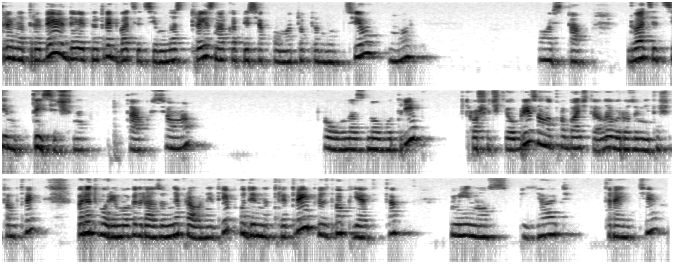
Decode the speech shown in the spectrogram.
3 на 3 9, 9 на 3 27. У нас 3 знака після коми, тобто 0,0. Ось так. 27 тисячних. Так, сьома. О, у нас знову дріб. Трошечки обрізала, пробачте, але ви розумієте, що там 3. Перетворюємо відразу в неправильний дріб. 1 на 3 3 плюс 2 5. Так? Мінус 5 третіх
